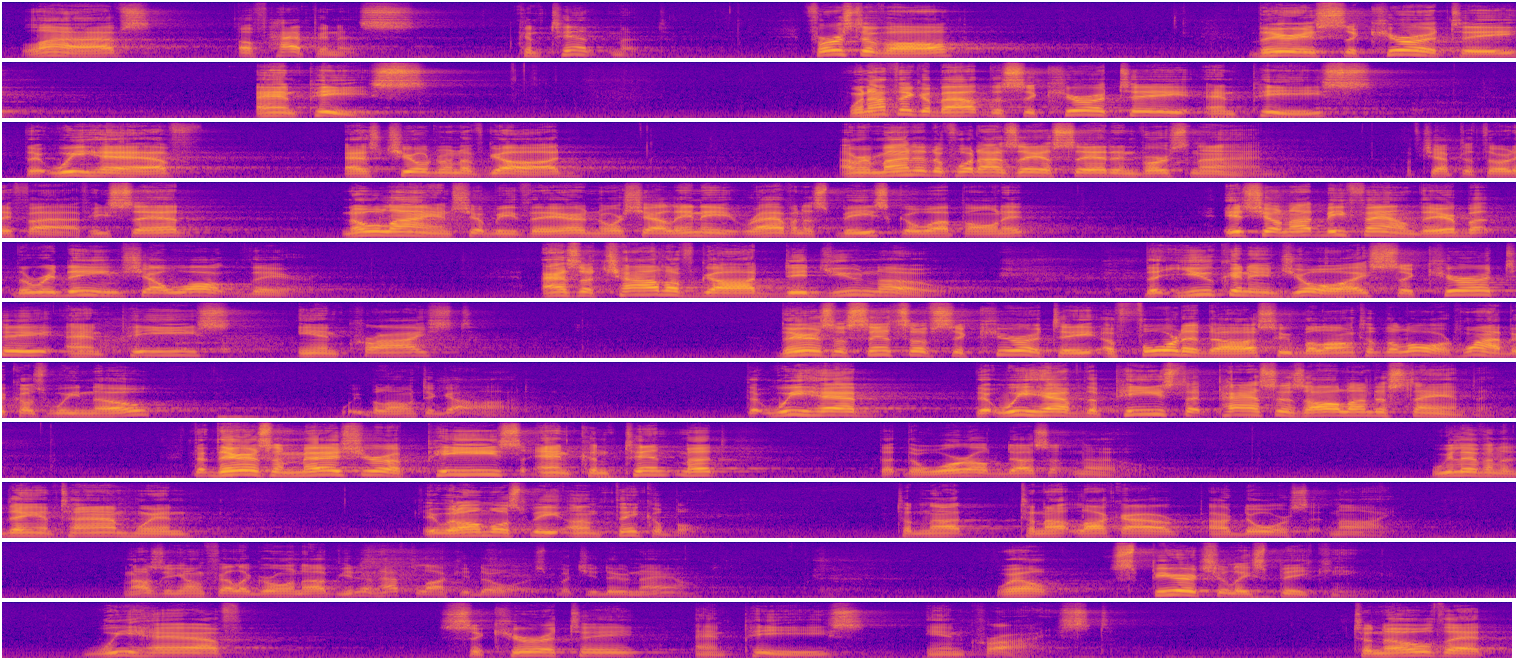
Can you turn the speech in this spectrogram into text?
lives of happiness, contentment. First of all, there is security and peace. When I think about the security and peace that we have as children of God, I'm reminded of what Isaiah said in verse 9 of chapter 35. He said, No lion shall be there, nor shall any ravenous beast go up on it. It shall not be found there, but the redeemed shall walk there. As a child of God, did you know that you can enjoy security and peace in Christ? There's a sense of security afforded us who belong to the Lord. Why? Because we know we belong to God. That we have, that we have the peace that passes all understanding. That there's a measure of peace and contentment that the world doesn't know. We live in a day and time when it would almost be unthinkable to not, to not lock our, our doors at night. When I was a young fellow growing up, you didn't have to lock your doors, but you do now. Well, spiritually speaking, we have security and peace in Christ. To know that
